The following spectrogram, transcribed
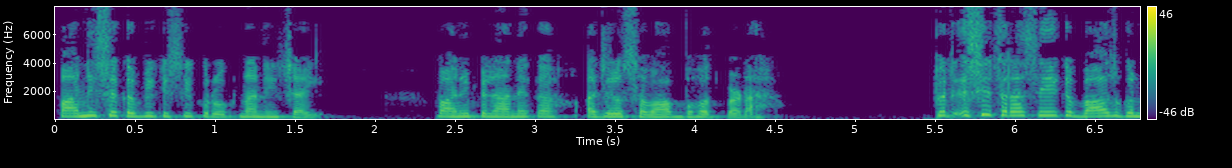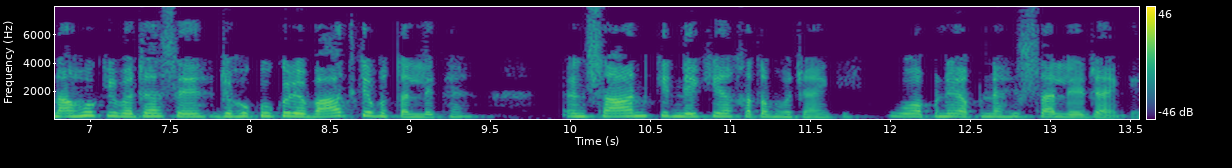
پانی سے کبھی کسی کو روکنا نہیں چاہیے۔ پانی پلانے کا اجر و ثواب بہت بڑا ہے۔ پھر اسی طرح سے یہ کہ بعض گناہوں کی وجہ سے جو حقوق العباد کے متعلق ہیں، انسان کی نیکیاں ختم ہو جائیں گی، وہ اپنے اپنا حصہ لے جائیں گے۔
